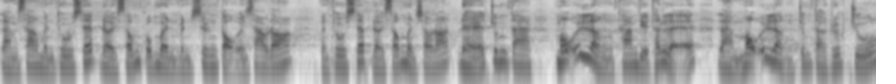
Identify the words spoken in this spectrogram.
làm sao mình thu xếp đời sống của mình mình xưng tội sau đó, mình thu xếp đời sống mình sau đó, để chúng ta mỗi lần tham dự thánh lễ là mỗi lần chúng ta rước chúa.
